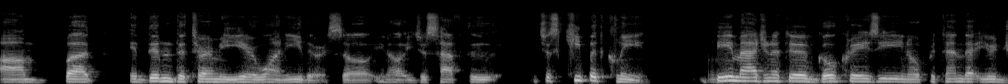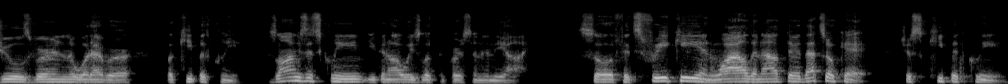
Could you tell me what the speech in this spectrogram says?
um, but it didn't deter me year one either. So you know you just have to just keep it clean. Mm-hmm. Be imaginative, go crazy, you know, pretend that you're Jules Verne or whatever, but keep it clean. As long as it's clean, you can always look the person in the eye. So if it's freaky and wild and out there, that's okay. Just keep it clean.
